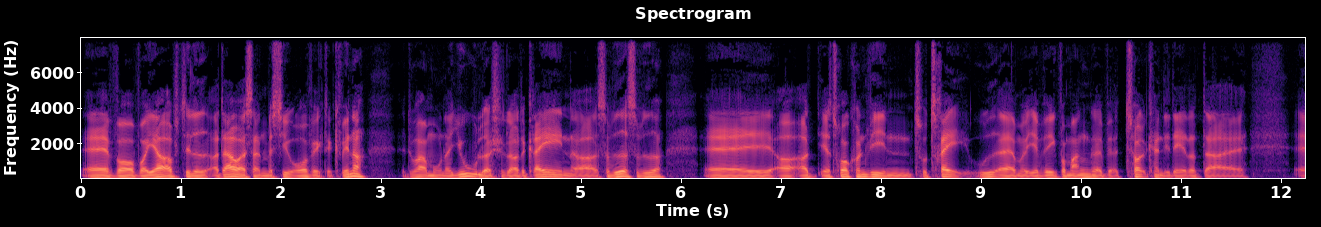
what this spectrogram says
uh, hvor, hvor jeg er opstillet, og der er jo altså en massiv overvægt af kvinder. Du har Mona Jul og Charlotte Gren og så videre, så videre. Uh, og, og jeg tror kun, vi er en to-tre ud af, jeg ved ikke hvor mange, 12 kandidater, der, uh,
